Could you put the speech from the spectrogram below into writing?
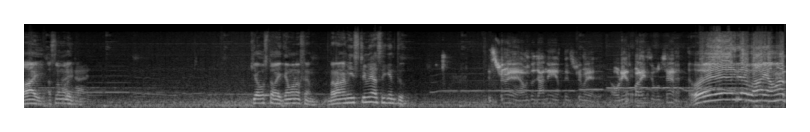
ভাই আসসালামু আলাইকুম। কি অবস্থা ভাই? কেমন আছেন? দাঁড়ান আমি স্ট্রিমে আছি কিন্তু। স্ট্রিমে আমি তো জানি আপনি স্ট্রিমে অডিয়েন্স পাঠাইছি বুঝছেন? ওই রে ভাই আমার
